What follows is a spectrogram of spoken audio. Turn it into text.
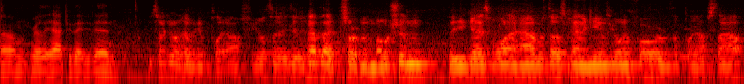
um, really happy that he did. You talked about having a playoff feel today. Did it have that sort of emotion that you guys want to have with those kind of games going forward with the playoff style?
